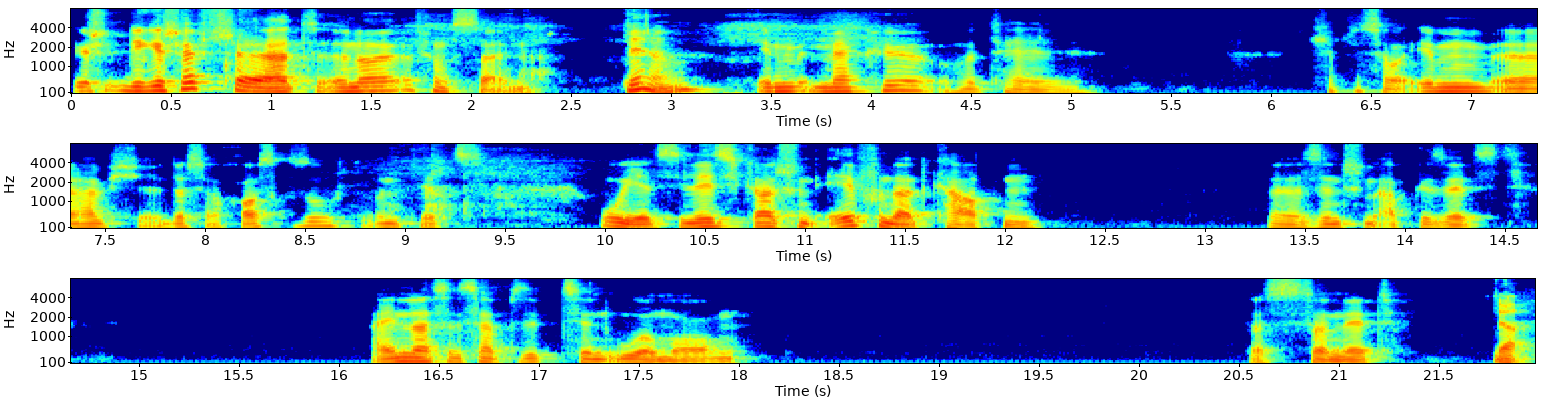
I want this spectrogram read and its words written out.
Gesch- Die Geschäftsstelle hat äh, neue Öffnungszeiten. Ja. Im Mercure Hotel. Ich habe das auch eben, äh, habe ich das auch rausgesucht und jetzt, oh, jetzt lese ich gerade schon 1100 Karten äh, sind schon abgesetzt. Einlass ist ab 17 Uhr morgen. Das ist doch nett. Ja.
